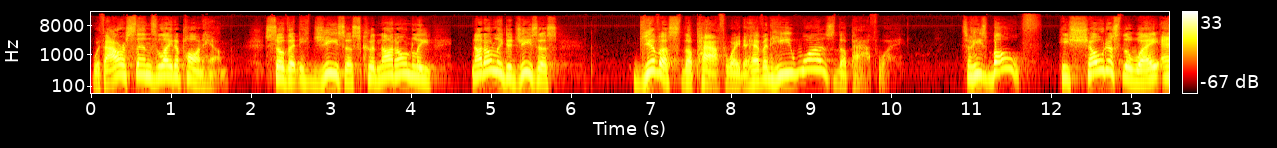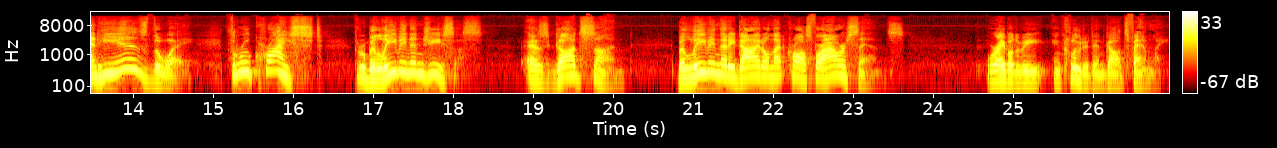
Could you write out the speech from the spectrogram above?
with our sins laid upon Him so that Jesus could not only, not only did Jesus give us the pathway to heaven, He was the pathway. So He's both. He showed us the way and He is the way through Christ, through believing in Jesus as God's Son, believing that He died on that cross for our sins, we're able to be included in God's family.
